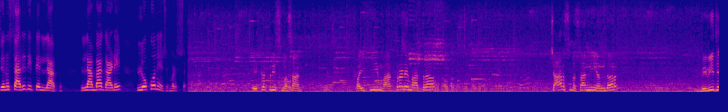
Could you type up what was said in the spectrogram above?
જેનો સારી રીતે લાભ લાંબા ગાળે લોકોને જ મળશે. એકત્રીસ સ્મશાન. પૈકી માત્ર ને માત્ર ચાર સ્મશાનની અંદર વિવિધ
